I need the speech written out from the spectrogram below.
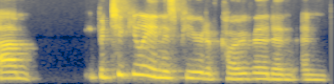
Um, particularly in this period of COVID, and and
